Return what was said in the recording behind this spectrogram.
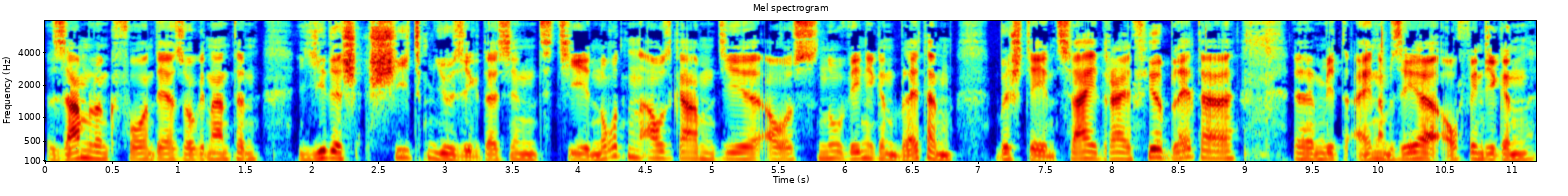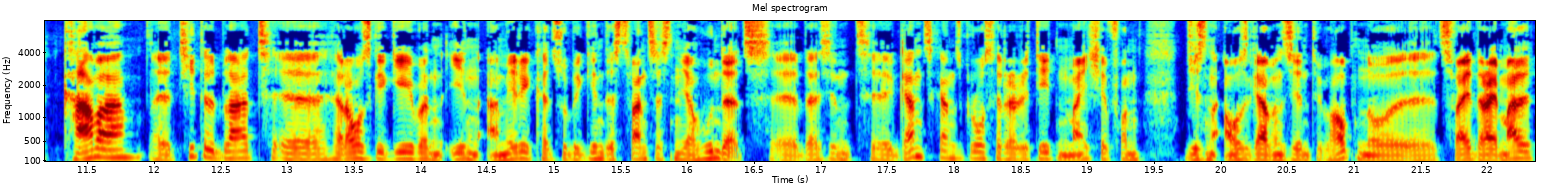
Sammlung von der sogenannten Yiddish Sheet Music. Das sind die Notenausgaben, die aus nur wenigen Blättern bestehen. Zwei, drei, vier Blätter äh, mit einem sehr aufwendigen Cover, äh, Titelblatt, äh, herausgegeben in Amerika zu Beginn des 20. Jahrhunderts. Äh, das sind äh, ganz, ganz große Raritäten. Manche von diesen Ausgaben sind überhaupt nur äh, zwei, dreimal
